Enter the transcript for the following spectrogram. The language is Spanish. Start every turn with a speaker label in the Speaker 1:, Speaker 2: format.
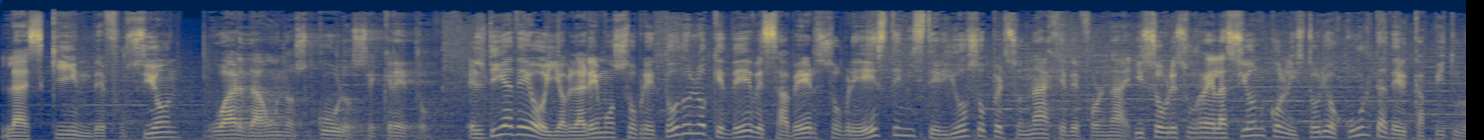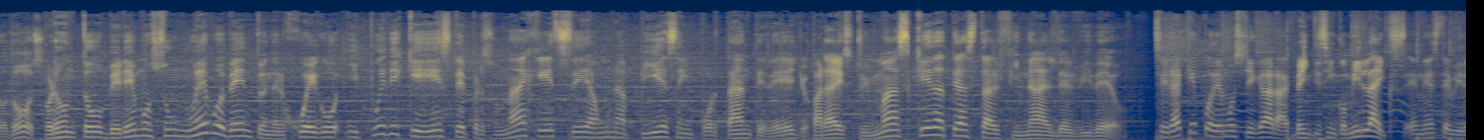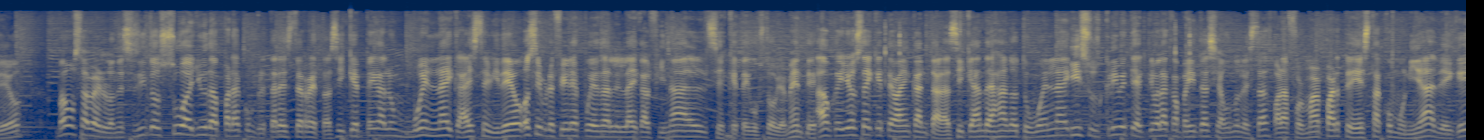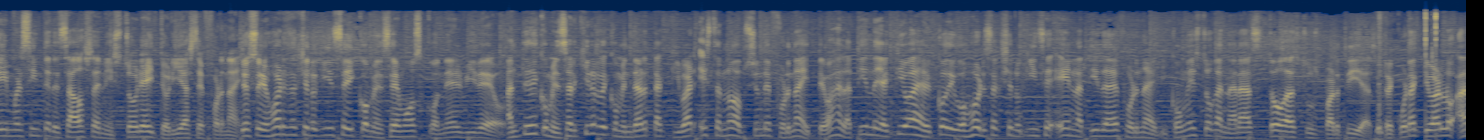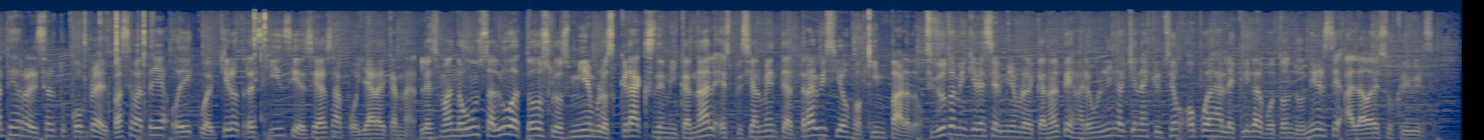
Speaker 1: La skin de fusión guarda un oscuro secreto. El día de hoy hablaremos sobre todo lo que debes saber sobre este misterioso personaje de Fortnite y sobre su relación con la historia oculta del capítulo 2. Pronto veremos un nuevo evento en el juego y puede que este personaje sea una pieza importante de ello. Para esto y más, quédate hasta el final del video. ¿Será que podemos llegar a 25.000 likes en este video? Vamos a verlo, necesito su ayuda para completar este reto, así que pégale un buen like a este video o si prefieres puedes darle like al final si es que te gustó obviamente, aunque yo sé que te va a encantar, así que anda dejando tu buen like y suscríbete y activa la campanita si aún no lo estás para formar parte de esta comunidad de gamers interesados en historia y teorías de Fortnite. Yo soy Jorge 15 y comencemos con el video. Antes de comenzar quiero recomendarte activar esta nueva opción de Fortnite, te vas a la tienda y activas el código Jorge 15 en la tienda de Fortnite y con esto ganarás todas tus partidas. Recuerda activarlo antes de realizar tu compra del pase batalla o de cualquier otra skin si deseas apoyar al canal. Les mando un saludo a todos los miembros cracks de mi canal, especialmente a Travis y a Joaquín Pardo. Si tú también quieres ser miembro del canal te dejaré un link aquí en la descripción o puedes darle clic al botón de unirse al lado de suscribirse.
